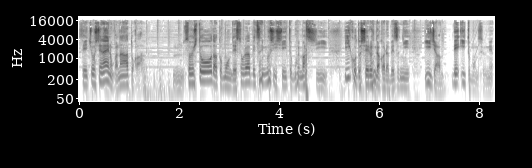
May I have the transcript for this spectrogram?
成長してないのかなとかうん、そういう人だと思うんでそれは別に無視していいと思いますしいいことしてるんだから別にいいじゃんでいいと思うんですよね。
